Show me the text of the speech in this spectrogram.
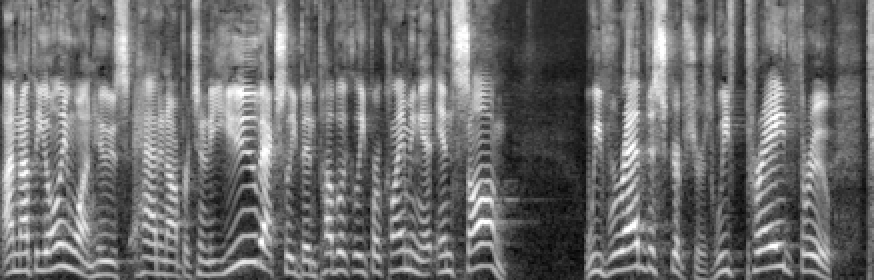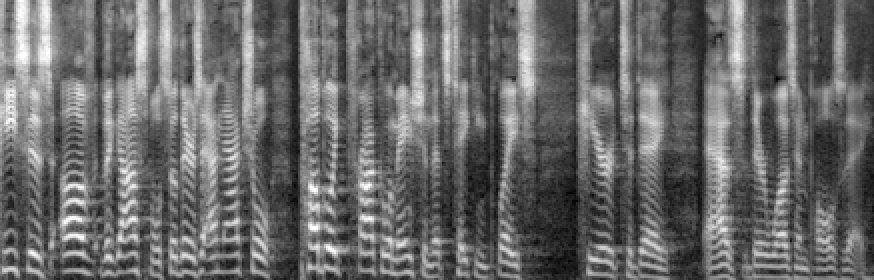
I'm not the only one who's had an opportunity. You've actually been publicly proclaiming it in song. We've read the scriptures, we've prayed through pieces of the gospel. So there's an actual public proclamation that's taking place here today as there was in Paul's day.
